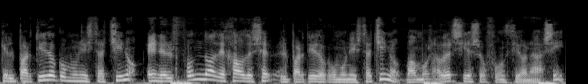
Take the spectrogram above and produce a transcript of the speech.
que el Partido Comunista Chino en el fondo ha dejado de ser el Partido Comunista Chino. Vamos a ver si eso funciona así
